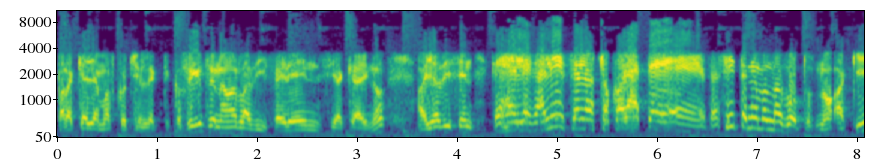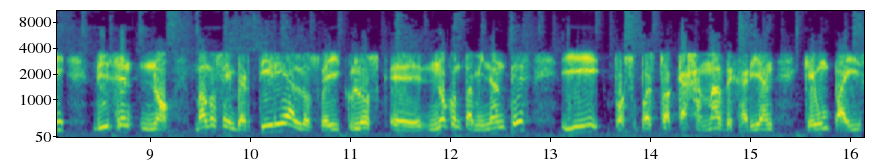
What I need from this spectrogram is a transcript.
para que haya más coches eléctricos. Fíjense nada más la diferencia que hay, ¿no? Allá dicen que se legalicen los chocolates, así tenemos más votos. No, aquí dicen no, vamos a invertirle a los vehículos eh, no contaminantes y, por supuesto, acá jamás dejarían que un país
